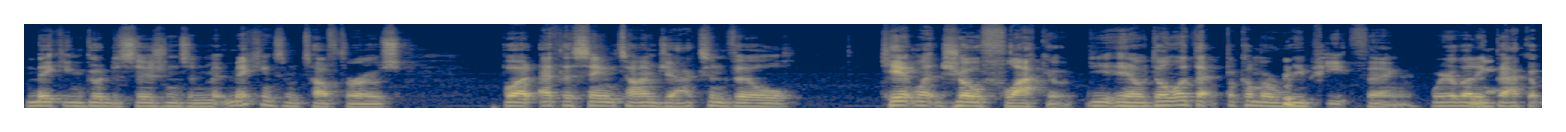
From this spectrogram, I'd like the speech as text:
making good decisions and making some tough throws. But at the same time, Jacksonville can't let Joe Flacco, you know, don't let that become a repeat thing where you're letting yeah. backup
